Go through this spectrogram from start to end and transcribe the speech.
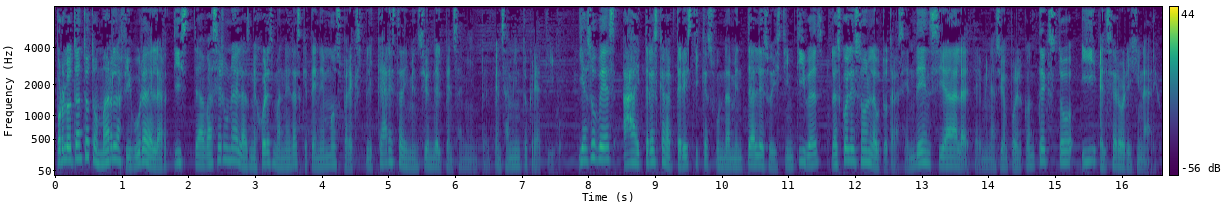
Por lo tanto, tomar la figura del artista va a ser una de las mejores maneras que tenemos para explicar esta dimensión del pensamiento, el pensamiento creativo. Y a su vez, hay tres características fundamentales o distintivas, las cuales son la autotrascendencia, la determinación por el contexto y el ser originario.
